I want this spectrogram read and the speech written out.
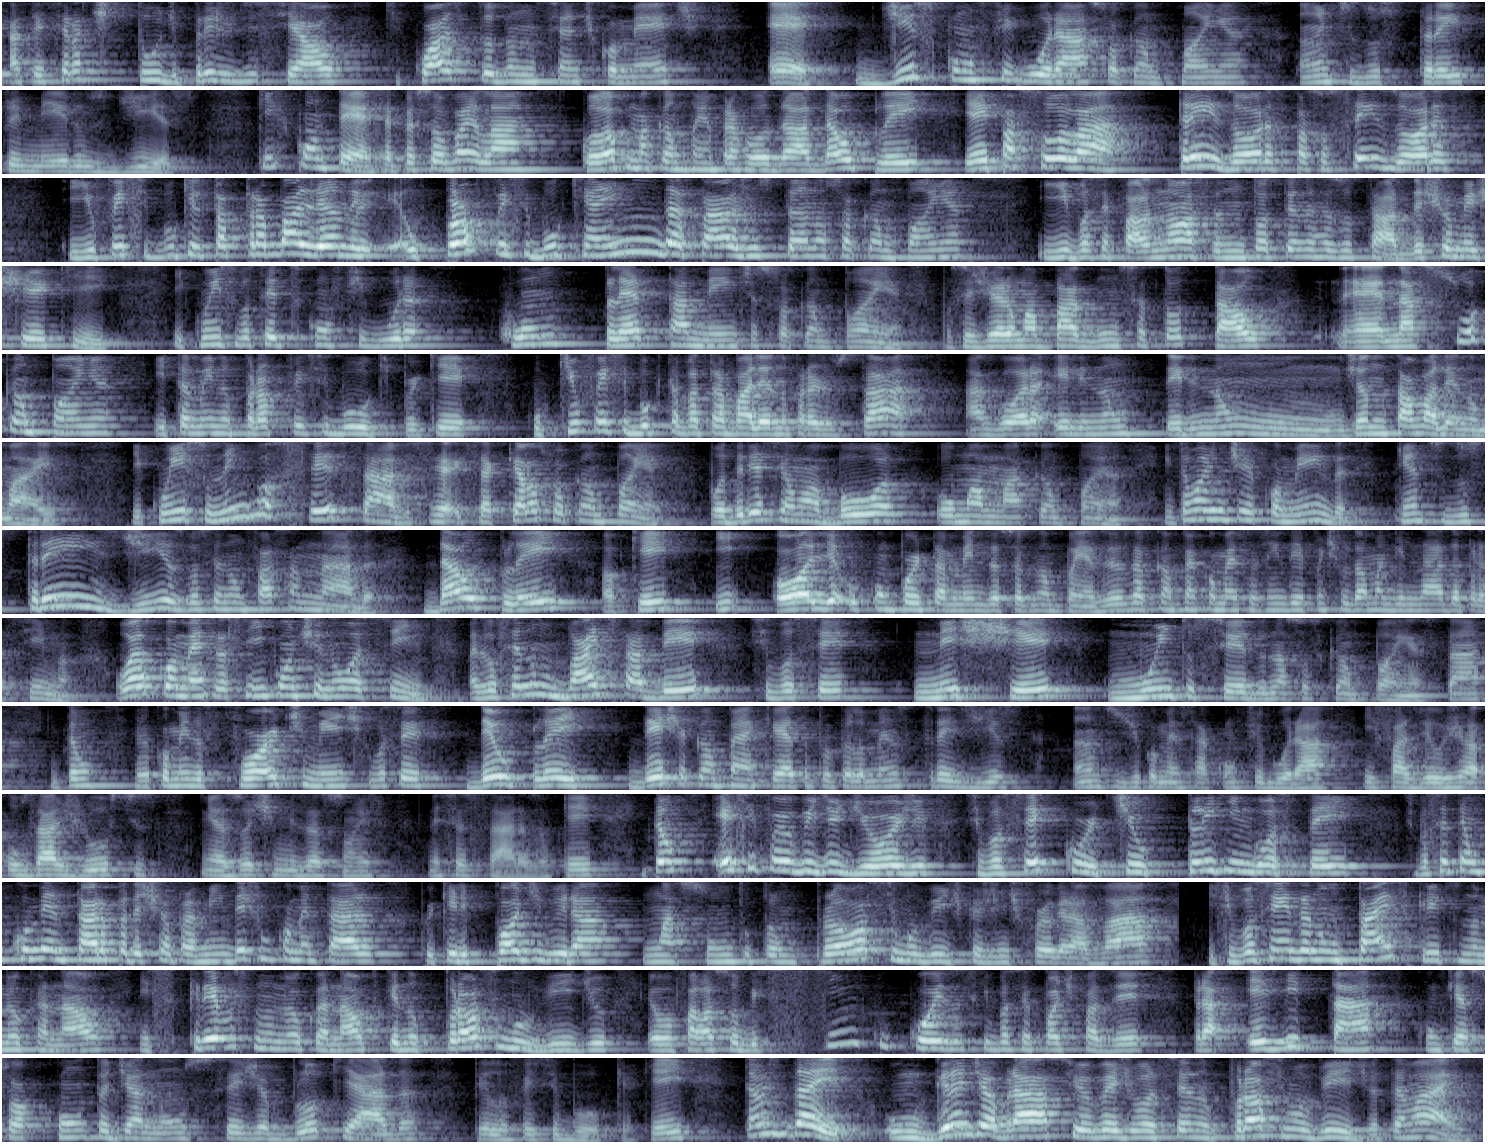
a terceira atitude prejudicial que quase todo anunciante comete é desconfigurar sua campanha antes dos três primeiros dias. O que, que acontece? A pessoa vai lá, coloca uma campanha para rodar, dá o play, e aí passou lá três horas, passou seis horas, e o Facebook ele está trabalhando, ele, o próprio Facebook ainda está ajustando a sua campanha, e você fala, nossa, não estou tendo resultado, deixa eu mexer aqui. E com isso você desconfigura completamente a sua campanha. Você gera uma bagunça total é, na sua campanha e também no próprio Facebook, porque o que o Facebook estava trabalhando para ajustar, agora ele não, ele não, já não está valendo mais. E com isso, nem você sabe se, se aquela sua campanha poderia ser uma boa ou uma má campanha. Então a gente recomenda que antes dos três dias você não faça nada. Dá o play, ok? E olha o comportamento da sua campanha. Às vezes a campanha começa assim, de repente ela dá uma guinada para cima. Ou ela começa assim e continua assim. Mas você não vai saber se você mexer muito cedo nas suas campanhas, tá? Então, eu recomendo fortemente que você dê o play, deixe a campanha quieta por pelo menos três dias antes de começar a configurar e fazer os ajustes e as otimizações necessárias, ok? Então, esse foi o vídeo de hoje. Se você curtiu, clique em gostei. Se você tem um comentário para deixar para mim, deixa um comentário, porque ele pode virar um assunto para um próximo vídeo que a gente for gravar. E se você ainda não está inscrito no meu canal, inscreva-se no meu canal, porque no próximo vídeo eu vou falar sobre cinco coisas que você pode fazer para evitar com que a sua conta de anúncio seja bloqueada pelo Facebook, ok? Então é isso daí. Um grande abraço e eu vejo você no próximo vídeo. Até mais!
